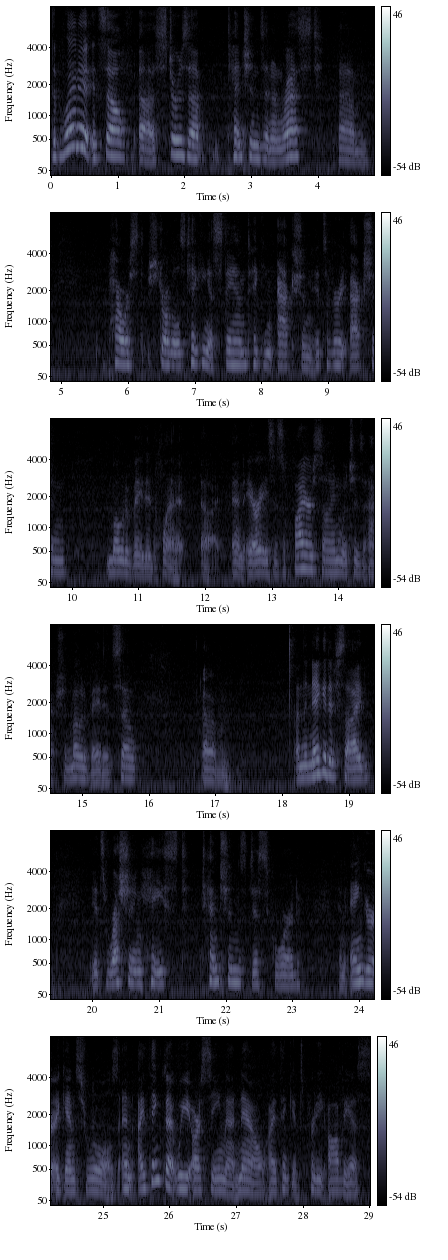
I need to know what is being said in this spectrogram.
the planet itself uh, stirs up tensions and unrest, um, power st- struggles, taking a stand, taking action. It's a very action motivated planet uh, and Aries is a fire sign, which is action motivated. So, um, on the negative side, it's rushing, haste, tensions, discord, and anger against rules. And I think that we are seeing that now. I think it's pretty obvious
